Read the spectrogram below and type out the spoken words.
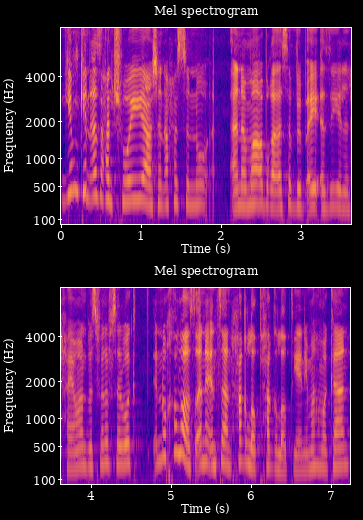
يمكن أزعل شوية عشان أحس إنه أنا ما أبغى أسبب أي أذية للحيوان بس في نفس الوقت إنه خلاص أنا إنسان حغلط حغلط. يعني مهما كان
